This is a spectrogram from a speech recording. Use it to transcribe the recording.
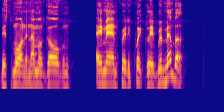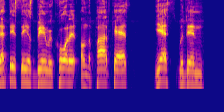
this morning. I'm going to go over them, amen, pretty quickly. Remember that this is being recorded on the podcast. Yes, within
